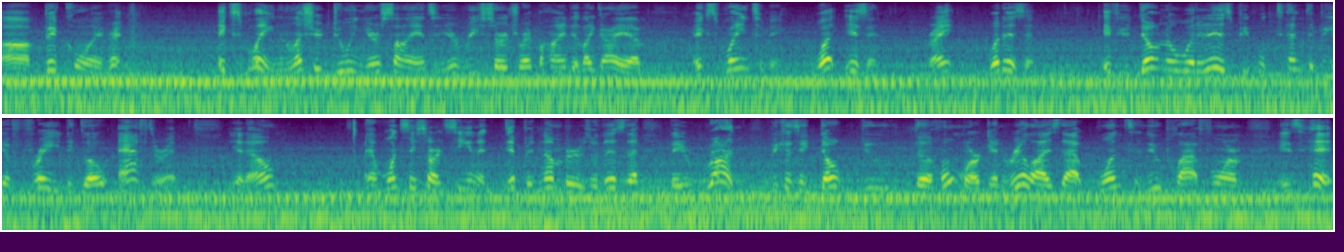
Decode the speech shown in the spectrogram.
um, Bitcoin, right? Explain, unless you're doing your science and your research right behind it, like I am. Explain to me what is it, right? What is it? If you don't know what it is, people tend to be afraid to go after it, you know? And once they start seeing a dip in numbers or this, that, they run because they don't do the homework and realize that once a new platform is hit,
